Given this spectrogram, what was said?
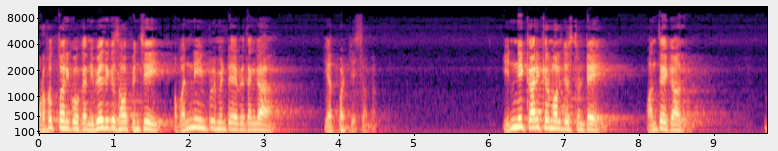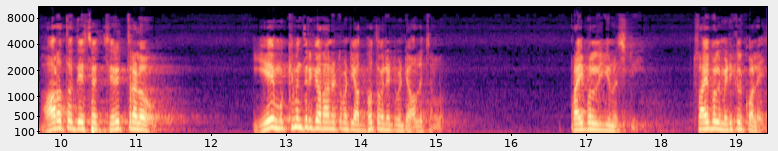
ప్రభుత్వానికి ఒక నివేదిక సమర్పించి అవన్నీ ఇంప్లిమెంట్ అయ్యే విధంగా ఏర్పాటు చేశాను ఇన్ని కార్యక్రమాలు చేస్తుంటే అంతేకాదు భారతదేశ చరిత్రలో ఏ ముఖ్యమంత్రి గారు అద్భుతమైనటువంటి ఆలోచనలు? Tribal university tribal medical college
